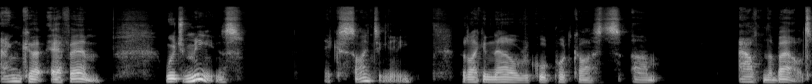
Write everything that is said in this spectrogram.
Anchor FM, which means, excitingly, that I can now record podcasts um, out and about.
